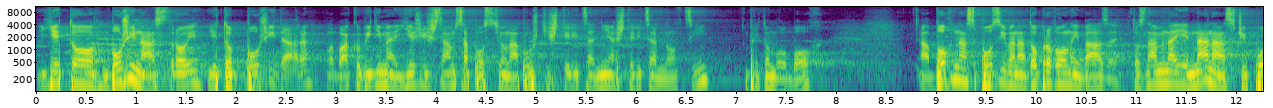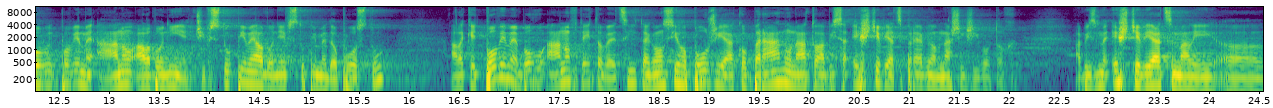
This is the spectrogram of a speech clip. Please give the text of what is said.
je to Boží nástroj, je to Boží dar, lebo ako vidíme, Ježiš sám sa postil na púšti 40 dní a 40 nocí, pritom bol Boh. A Boh nás pozýva na dobrovoľnej báze. To znamená, je na nás, či povieme áno alebo nie, či vstúpime alebo nevstúpime do postu. Ale keď povieme Bohu áno v tejto veci, tak On si ho použije ako bránu na to, aby sa ešte viac prejavil v našich životoch aby sme ešte viac mali uh,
